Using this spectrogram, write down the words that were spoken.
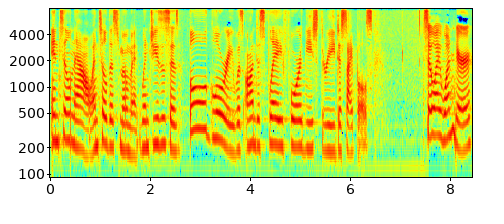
until now, until this moment, when Jesus' full glory was on display for these three disciples. So I wonder,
